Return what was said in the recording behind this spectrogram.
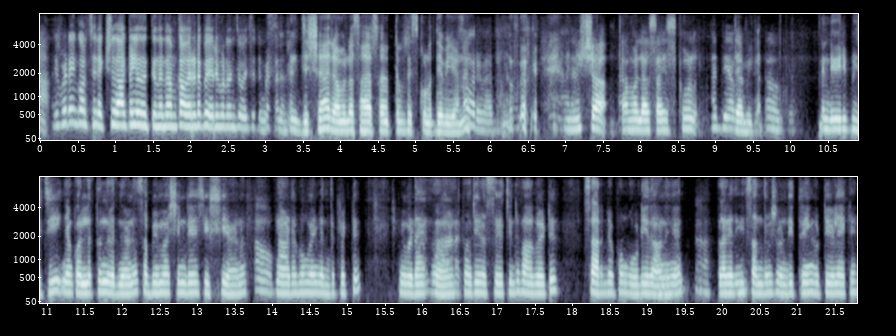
ആ ഇവിടെയും കുറച്ച് രക്ഷിതാക്കൾ നിൽക്കുന്നുണ്ട്. നമുക്ക് അവരുടെ പേരും കൂടെ ഒന്ന് ചോദിച്ചിട്ട് പെട്ടെന്ന് Jisha Ramalas higher secondary school അധ്യാപികയാണ്. Sorry, ma'am. Anisha Ramalas high school അധ്യാപക. അധ്യാപിക. Okay. എന്റെ പേര് ബിജി. ഞാൻ കൊല്ലത്തുനിന്ന് വരുന്നതാണ്. സബിമാഷിന്റെ ശിഷ്യയാണ്. നാടകവുമായി ബന്ധപ്പെട്ട് ഇവിടെ ആ, ഒരു റിസർച്ചിന്റെ ഭാഗമായിട്ട് സാറിന്റെ ഒപ്പം കൂടിയതാണ് ഞാൻ. ആ. വളരെയധികം സന്തോഷമുണ്ട്. ഇത്രയും കുട്ടികളെയൊക്കെ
